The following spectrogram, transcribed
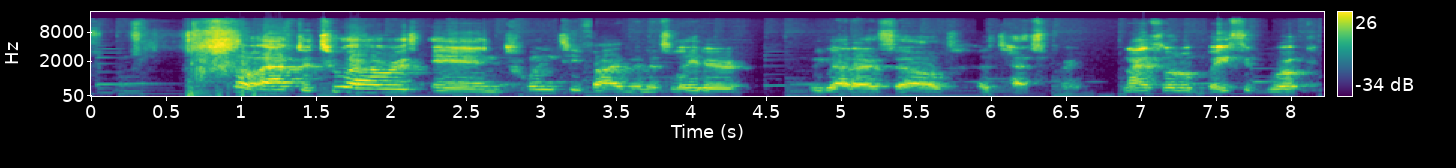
So after two hours and 25 minutes later, we got ourselves a test print. Nice little basic rook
